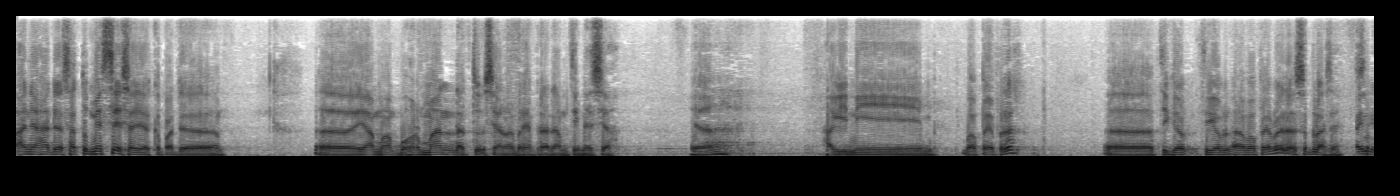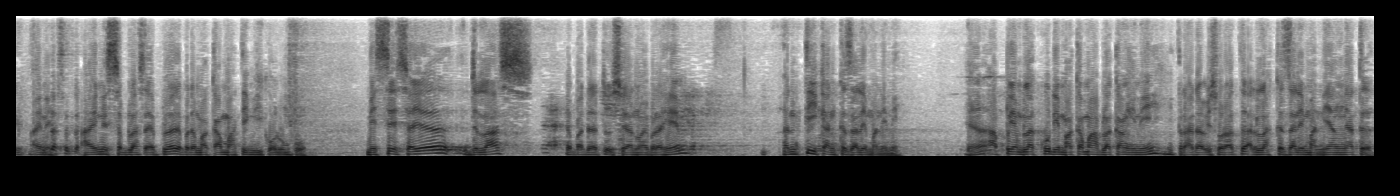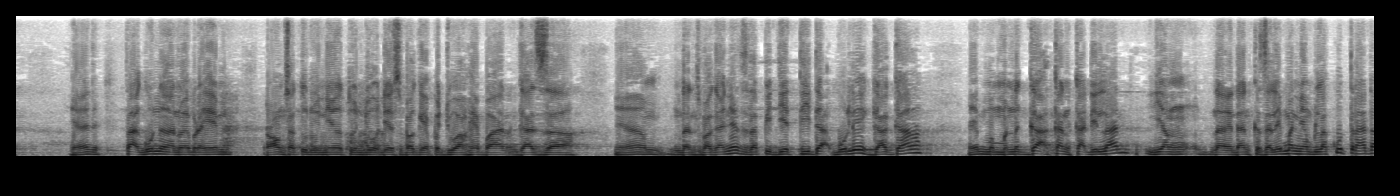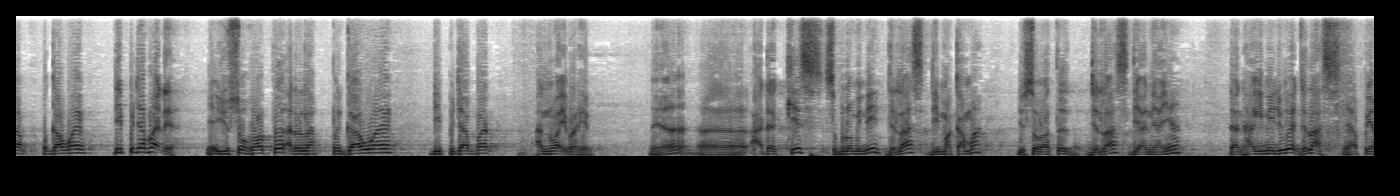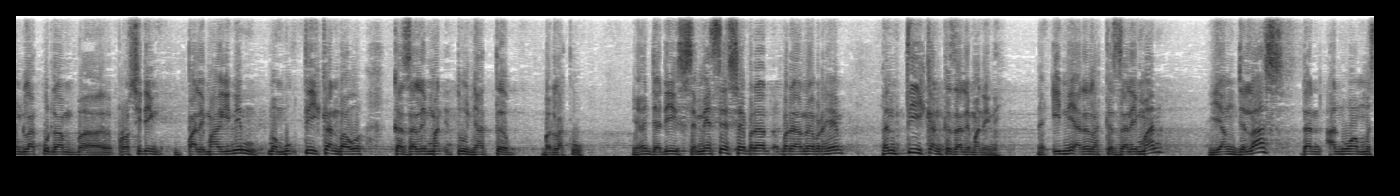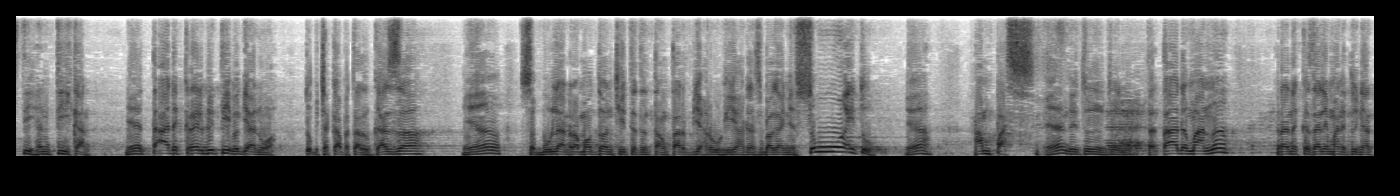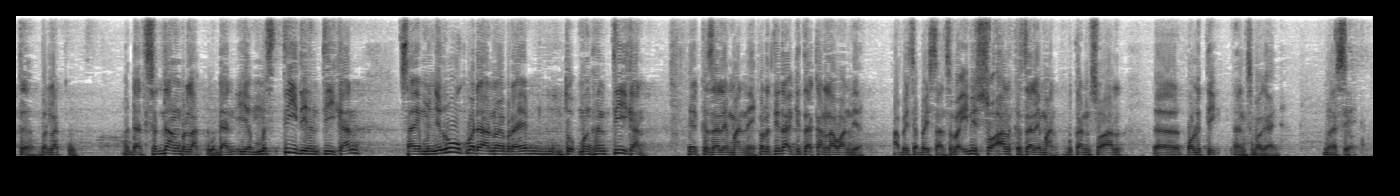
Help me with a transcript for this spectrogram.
hanya ada satu mesej saya kepada uh, Yang Amat Berhormat Datuk Seri Anwar Ibrahim Perdana Menteri Malaysia. Ya. Hari ini berapa April? Uh, tiga, tiga, uh, berapa April? Sebelas eh? Hari ini, Hari ini, 11 April. hari ini 11 April daripada Mahkamah Tinggi Kuala Lumpur. Mesej saya jelas kepada Datuk Seri Anwar Ibrahim hentikan kezaliman ini. Ya, apa yang berlaku di mahkamah belakang ini terhadap Isu Rata adalah kezaliman yang nyata. Ya, tak guna Anwar Ibrahim round satu dunia tunjuk dia sebagai pejuang hebat Gaza ya, dan sebagainya tetapi dia tidak boleh gagal ya, menegakkan keadilan yang dan kezaliman yang berlaku terhadap pegawai di pejabat dia. Ya, Yusof Rata adalah pegawai di pejabat Anwar Ibrahim. Ya, uh, ada kes sebelum ini jelas di mahkamah Yusof Rata jelas dianiaya dan hari ini juga jelas ya, apa yang berlaku dalam uh, prosiding parlimen hari ini membuktikan bahawa kezaliman itu nyata berlaku. Ya, jadi semesej saya kepada kepada Anwar Ibrahim hentikan kezaliman ini. Ya, ini adalah kezaliman yang jelas dan Anwar mesti hentikan. Ya, tak ada credibility bagi Anwar untuk bercakap pasal Gaza, ya, sebulan Ramadan cerita tentang tarbiyah ruhiyah dan sebagainya. Semua itu ya hampas ya itu, itu tak, tak ada makna kerana kezaliman itu nyata berlaku dan sedang berlaku dan ia mesti dihentikan saya menyeru kepada Anwar Ibrahim untuk menghentikan ya, kezaliman ini kalau tidak kita akan lawan dia. Habis-habisan. Sebab ini soal kezaliman bukan soal uh, politik dan sebagainya. Terima kasih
